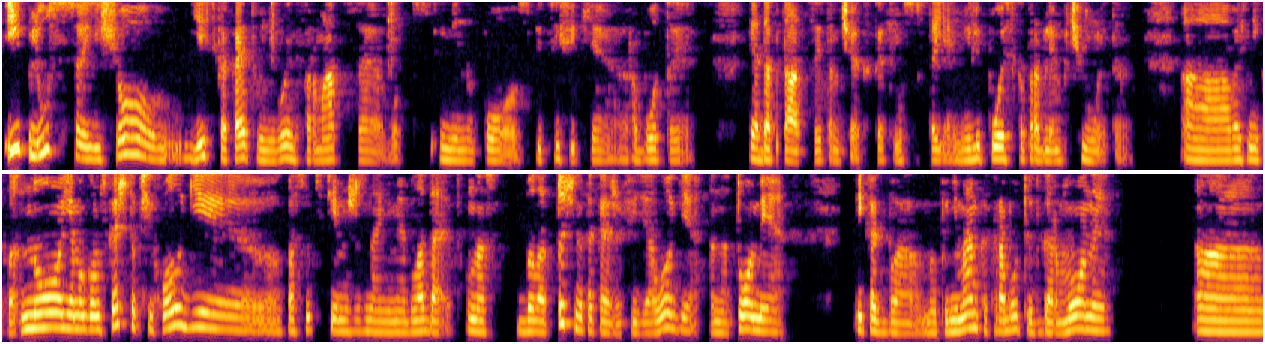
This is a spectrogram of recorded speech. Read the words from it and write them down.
и плюс еще есть какая-то у него информация вот именно по специфике работы и адаптации там человека к этому состоянию или поиска проблем, почему это а, возникло. Но я могу вам сказать, что психологи, э, по сути, теми же знаниями обладают. У нас была точно такая же физиология, анатомия, и как бы мы понимаем, как работают гормоны. А,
